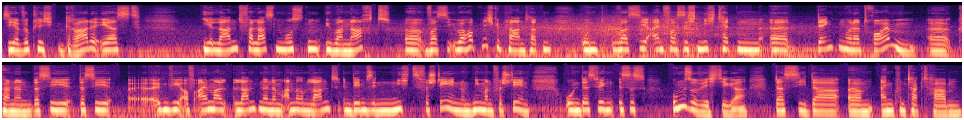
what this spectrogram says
sie ja wirklich gerade erst ihr Land verlassen mussten über Nacht, äh, was sie überhaupt nicht geplant hatten und was sie einfach sich nicht hätten äh, denken oder träumen äh, können, dass sie, dass sie äh, irgendwie auf einmal landen in einem anderen Land, in dem sie nichts verstehen und niemand verstehen. Und deswegen ist es umso wichtiger, dass sie da ähm, einen Kontakt haben.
